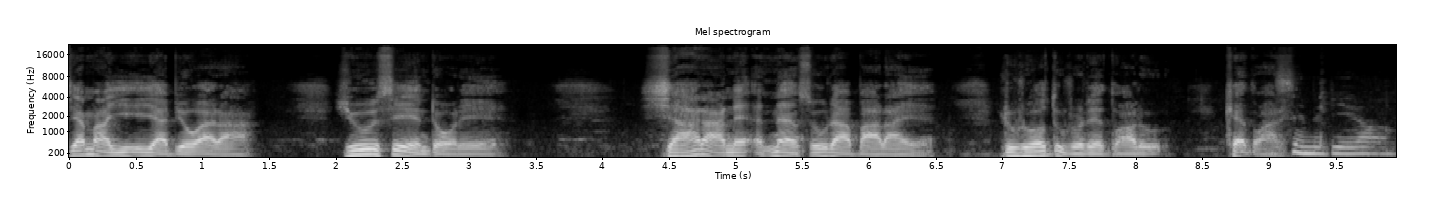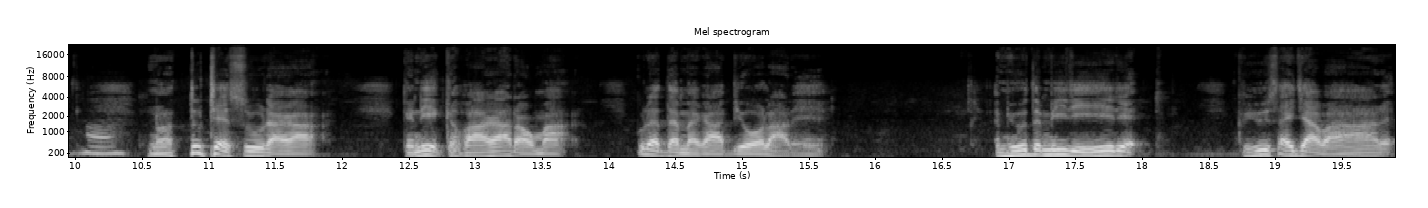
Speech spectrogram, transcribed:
ကျမ်းမာရေးအရာပြောရတာရိုးစင်တော်တယ်ရားတာနဲ့အနှံ့ဆိုးတာပါလာရင်လူတော်သူတော်တဲ့သွားလို့ခက်သွားတယ်စင်မပြေတော့ဟောနော်သူ့ထက်ဆိုးတာကဒီနေ့ကဘာကတော့မှ ကုလသမဂ္ဂပြောလာတယ်အမျိုးသမီးတွေတဲ့ဂရုစိုက်ကြပါတဲ့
